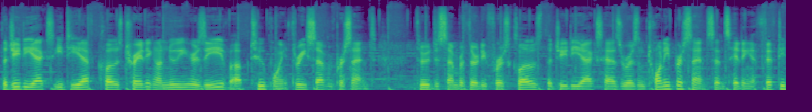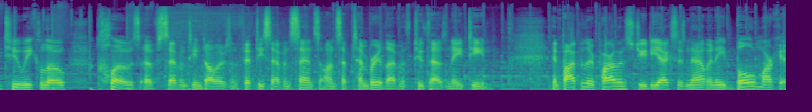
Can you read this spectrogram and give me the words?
The GDX ETF closed trading on New Year's Eve up 2.37%. Through December 31st close, the GDX has risen 20% since hitting a 52 week low close of $17.57 on September 11, 2018. In popular parlance, GDX is now in a bull market.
